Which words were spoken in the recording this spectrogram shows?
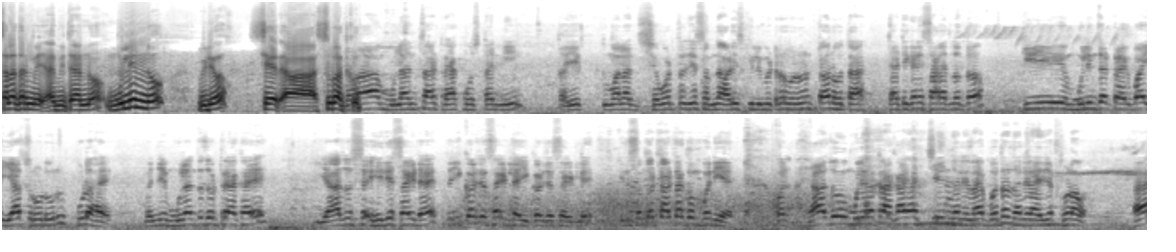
चला तर मित्रांनो मुलींनो व्हिडिओ शेअर सुरुवात करू. मुलांचा ट्रॅक मोजताना तर एक तुम्हाला शेवटचं जे समजा अडीच किलोमीटरवरून टर्न होता त्या ठिकाणी सांगितलं होतं की मुलींचा ट्रॅक बाय याच रोडवरून पुढं आहे. म्हणजे मुलांचा जो ट्रॅक आहे या जो स- हे जे साईड आहे तर इकडच्या साईडला आहे, इकडच्या साईडले इथे समजा टाटा कंपनी आहे. पण ह्या जो मुलीचा ट्रॅक आहे हा चेंज झालेला आहे बदल झालेला आहे. याच्यात थोडा हा?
